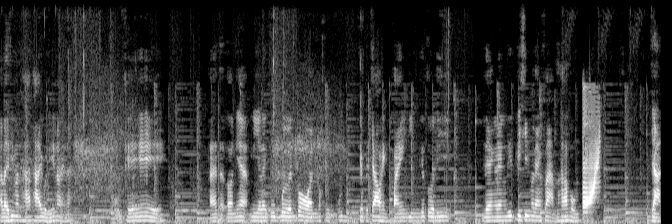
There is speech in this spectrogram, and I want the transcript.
อะไรที่มันท้าทายกว่านี้หน่อยนะโอเค อ่าแต่ตอนเนี้ยมีอะไรกูเบิร์นก่อนโอ้โหเทพเจ้าแห่งไฟจริงๆเจ้าตัวนี้แดงแรงฤทธิ์พิชิตแมลงสาบนะครับผม จาก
